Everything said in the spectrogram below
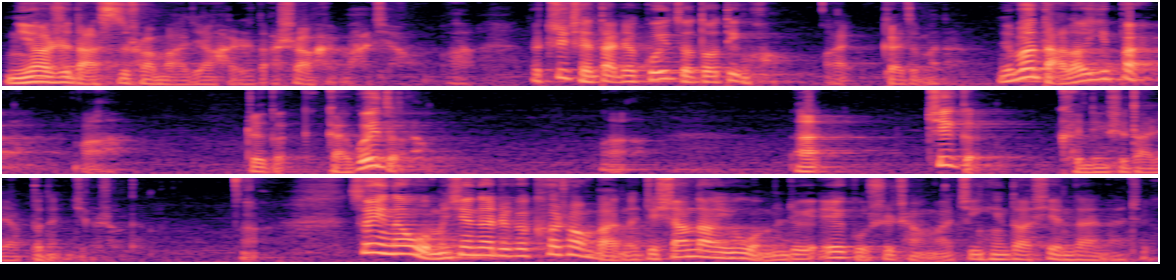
你要是打四川麻将还是打上海麻将啊？那之前大家规则都定好，哎，该怎么打？你们打到一半啊，这个改规则了啊？哎，这个。肯定是大家不能接受的，啊，所以呢，我们现在这个科创板呢，就相当于我们这个 A 股市场啊，进行到现在呢，这个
